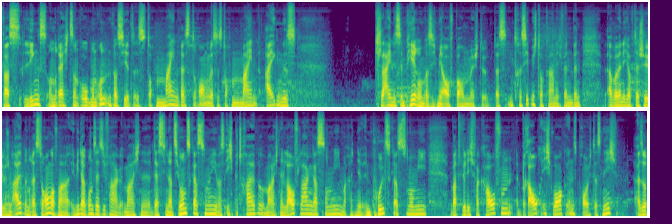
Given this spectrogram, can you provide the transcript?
was links und rechts und oben und unten passiert? Das ist doch mein Restaurant, das ist doch mein eigenes kleines Imperium, was ich mir aufbauen möchte. Das interessiert mich doch gar nicht. Wenn, wenn, aber wenn ich auf der Schwäbischen Alb ein Restaurant aufmache, wieder grundsätzlich die Frage, mache ich eine Destinationsgastronomie, was ich betreibe, mache ich eine Lauflagengastronomie, mache ich eine Impulsgastronomie, was will ich verkaufen, brauche ich Walk-ins, brauche ich das nicht? Also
